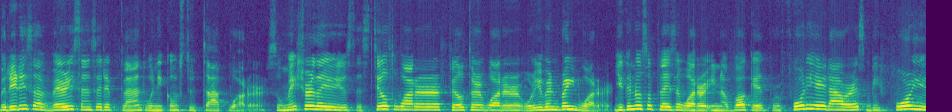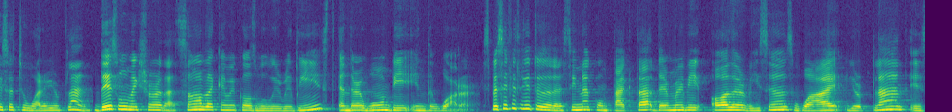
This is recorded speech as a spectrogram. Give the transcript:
But it is a very sensitive plant when it comes to tap water. So make sure that you use distilled water, filtered water, or even rainwater. You can also place the water in a bucket for 48 hours hours before you use it to water your plant. This will make sure that some of the chemicals will be released and there won't be in the water. Specifically to the Dracaena compacta, there may be other reasons why your plant is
